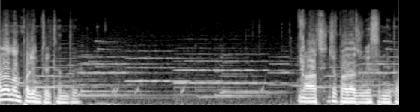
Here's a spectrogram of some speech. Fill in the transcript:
하나만 팔리면 될 텐데. 아, 진짜 받아주겠습니다.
